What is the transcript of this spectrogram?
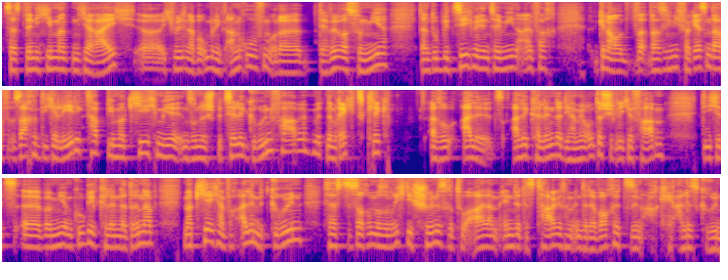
Das heißt, wenn ich jemanden nicht erreiche, äh, ich will ihn aber unbedingt anrufen oder der will was von mir, dann dupliziere ich mir den Termin einfach. Genau, was ich nicht vergessen darf, Sachen, die ich erledigt habe, die markiere ich mir in so eine spezielle Grünfarbe mit einem Rechtsklick also alle, alle Kalender, die haben ja unterschiedliche Farben, die ich jetzt äh, bei mir im Google-Kalender drin habe, markiere ich einfach alle mit grün. Das heißt, es ist auch immer so ein richtig schönes Ritual am Ende des Tages, am Ende der Woche zu sehen, ah, okay, alles grün.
